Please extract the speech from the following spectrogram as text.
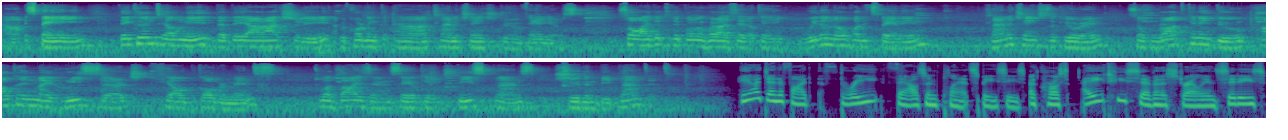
uh, Spain, they couldn't tell me that they are actually recording uh, climate change driven failures. So I got to the point where I said, okay, we don't know what is failing, climate change is occurring, so what can I do? How can my research help governments to advise them and say, okay, these plants shouldn't be planted? He identified 3,000 plant species across 87 Australian cities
